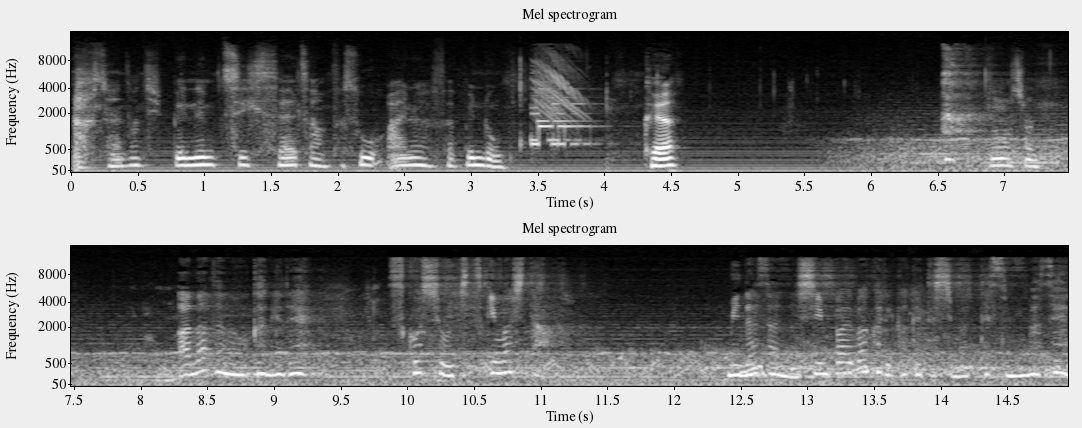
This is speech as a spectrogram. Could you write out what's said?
Ach, 23 benimmt sich seltsam. Versuch eine Verbindung. Okay. Ja, schon. あなたのおかげで少し落ち着きました 皆さんに心配ばかりかけてしまってすみません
